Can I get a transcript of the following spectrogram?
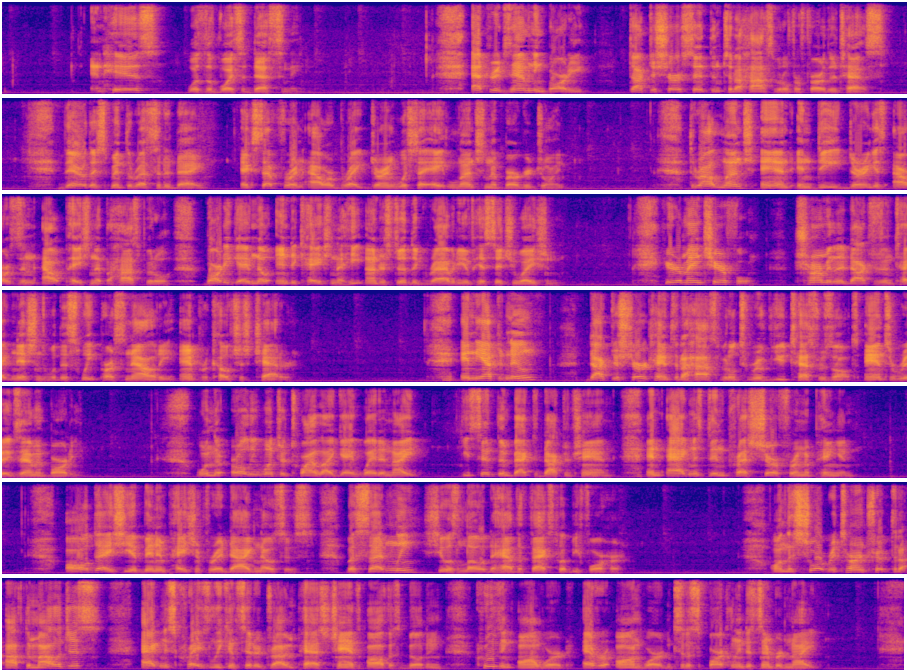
and his was the voice of destiny. After examining Barty, Dr. Sher sent him to the hospital for further tests. There they spent the rest of the day, except for an hour break during which they ate lunch in a burger joint. Throughout lunch and, indeed, during his hours as an outpatient at the hospital, Barty gave no indication that he understood the gravity of his situation. He remained cheerful, charming the doctors and technicians with his sweet personality and precocious chatter. In the afternoon, Dr. Sher came to the hospital to review test results and to re examine Barty. When the early winter twilight gave way to night, he sent them back to Dr. Chan, and Agnes didn't press Sher for an opinion. All day she had been impatient for a diagnosis, but suddenly she was loath to have the facts put before her. On the short return trip to the ophthalmologist, Agnes crazily considered driving past Chan's office building, cruising onward, ever onward into the sparkling December night.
